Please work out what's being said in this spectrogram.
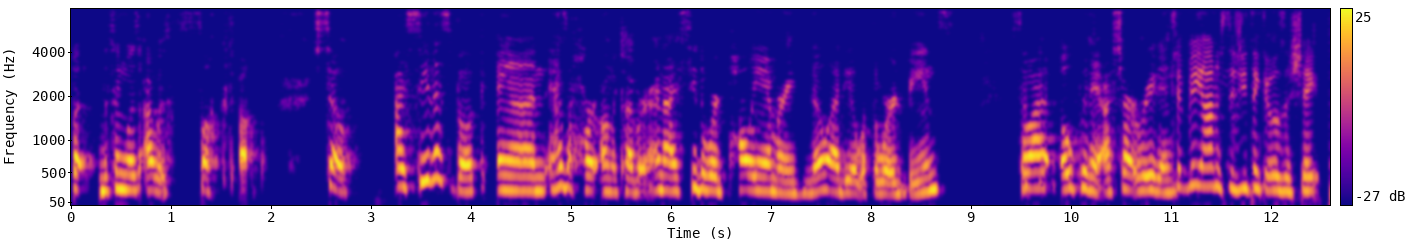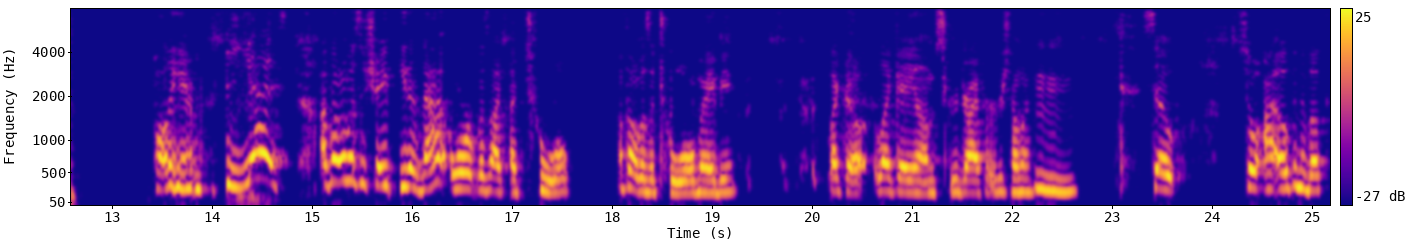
But the thing was, I was fucked up. So I see this book and it has a heart on the cover, and I see the word polyamory. No idea what the word means. So I open it. I start reading To be honest, did you think it was a shape? polyamory. yes, I thought it was a shape, either that or it was like a tool. I thought it was a tool, maybe like a like a um screwdriver or something. Mm. So, so I open the book.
